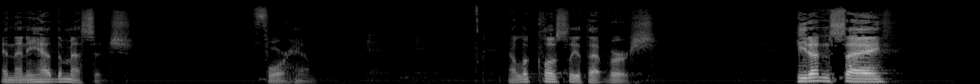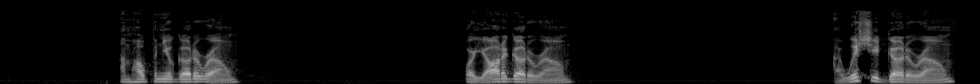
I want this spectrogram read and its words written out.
And then he had the message for him. Now look closely at that verse. He doesn't say, I'm hoping you'll go to Rome, or you ought to go to Rome. I wish you'd go to Rome.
